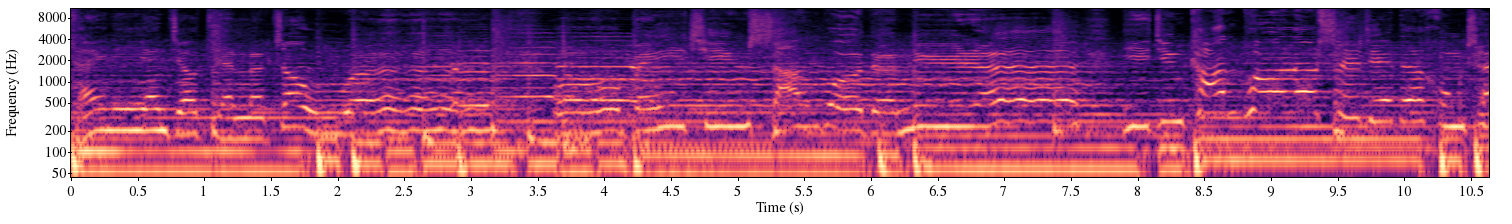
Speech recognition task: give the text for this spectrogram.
在你眼角添了皱纹。哦，被情伤过的女人，已经看破了世界的红尘。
